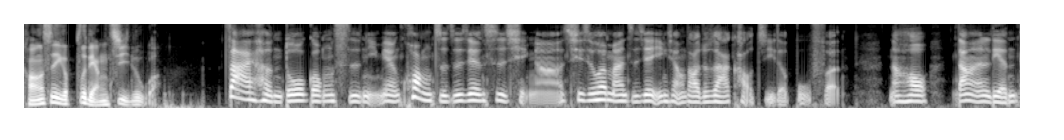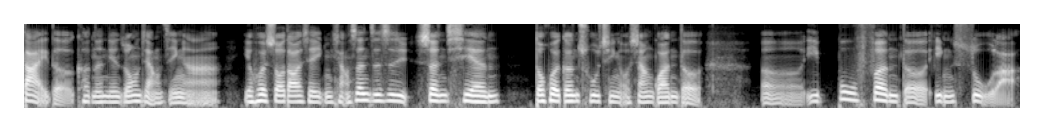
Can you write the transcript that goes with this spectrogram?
好像是一个不良记录啊。在很多公司里面，旷职这件事情啊，其实会蛮直接影响到就是他考绩的部分，然后当然连带的可能年终奖金啊也会受到一些影响，甚至是升迁都会跟出勤有相关的呃一部分的因素啦，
